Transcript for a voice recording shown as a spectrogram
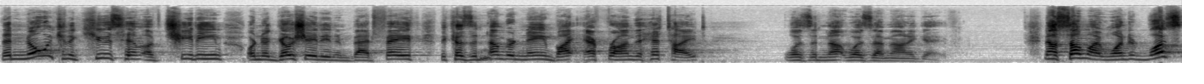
that no one can accuse him of cheating or negotiating in bad faith because the number named by Ephron the Hittite was the, was the amount he gave. Now, some might wonder was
